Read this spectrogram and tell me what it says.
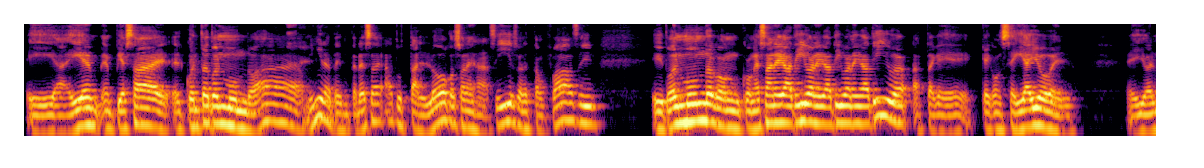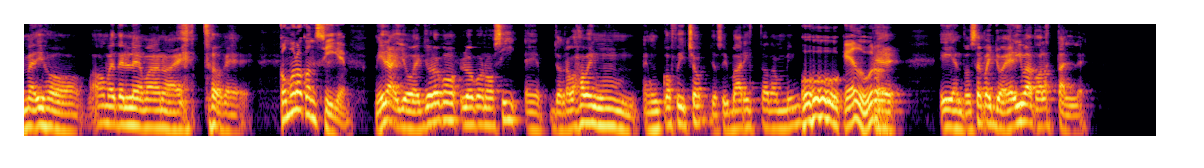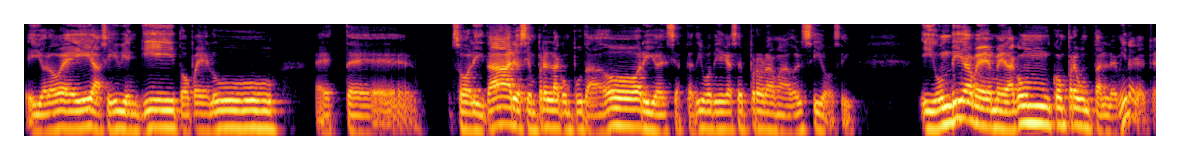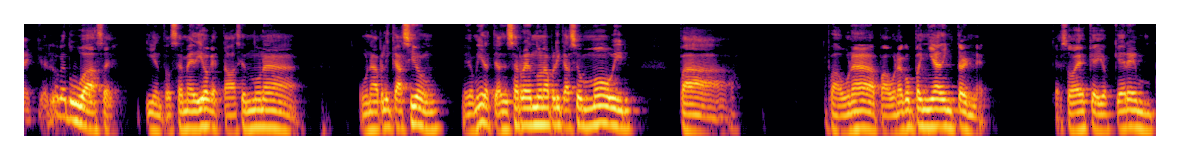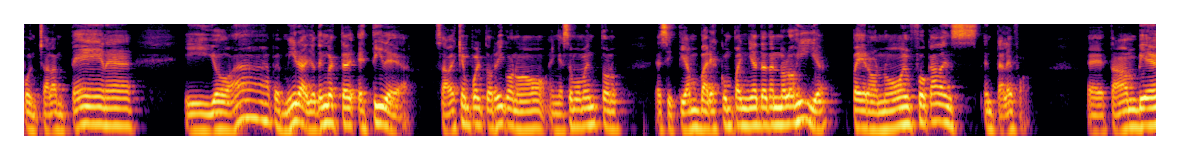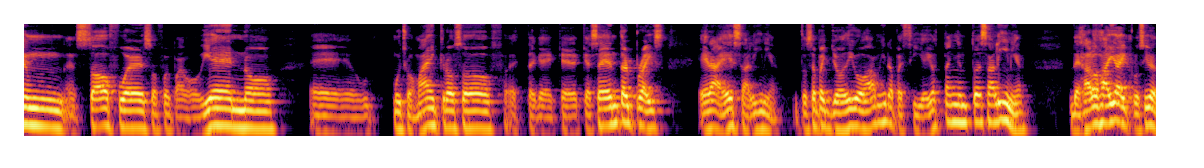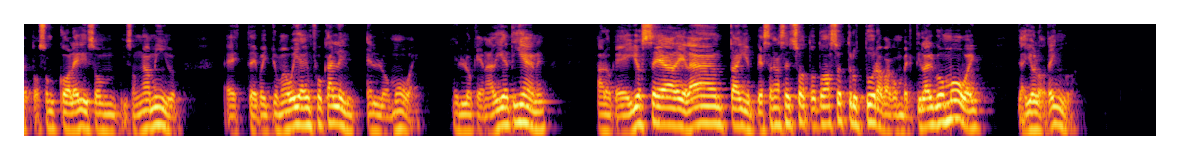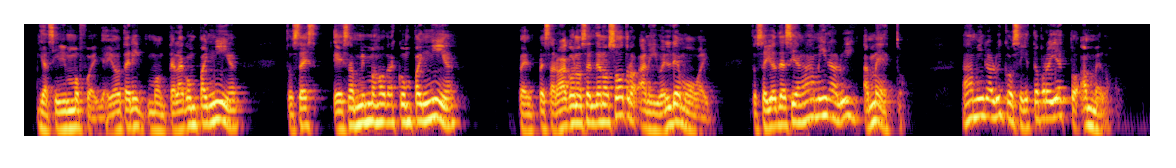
Y ahí em, empieza el, cuento de todo el mundo. Ah, mira, te interesa, ah, tú estás loco, eso no es así, eso no es tan fácil. Y todo el mundo con, con esa negativa, negativa, negativa, hasta que, que conseguí a Joel. Y Joel me dijo, vamos a meterle mano a esto. Que... ¿Cómo lo consigue? Mira, Joel, yo lo, lo conocí, eh, yo trabajaba en un, en un coffee shop, yo soy barista también. ¡Uh, qué duro! Eh, y entonces, pues Joel iba todas las tardes. Y yo lo veía así, bien quito, pelú, este, solitario, siempre en la computadora. Y yo decía, este tipo tiene que ser programador sí o sí. Y un día me, me da con, con, preguntarle, mira, ¿qué, ¿qué, es lo que tú haces? Y entonces me dijo que estaba haciendo una, una aplicación. Me dijo, mira, estoy desarrollando una aplicación móvil para para una, para una compañía de internet. Que eso es que ellos quieren ponchar antenas y yo, ah, pues mira, yo tengo este, esta idea. Sabes que en Puerto Rico no, en ese momento existían varias compañías de tecnología, pero no enfocadas en, en teléfono. Eh, estaban bien en software, software para gobierno, eh, mucho Microsoft, este, que, que, que, ese enterprise era esa línea. Entonces, pues yo digo, ah, mira, pues si ellos están en toda esa línea, déjalos allá, inclusive todos son colegas y son, y son amigos este, pues yo me voy a enfocar en, lo móvil, en lo que nadie tiene, a lo que ellos se adelantan y empiezan a hacer toda su estructura para convertir algo móvil, ya yo lo tengo. Y así mismo fue. Ya yo tení, monté la compañía. Entonces, esas mismas otras compañías pues, empezaron a conocer de nosotros a nivel de móvil. Entonces ellos decían, ah, mira Luis, hazme esto. Ah, mira Luis, conseguí este proyecto, házmelo.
